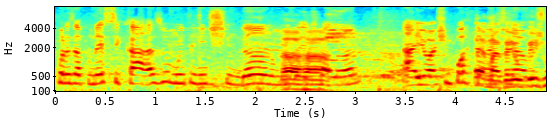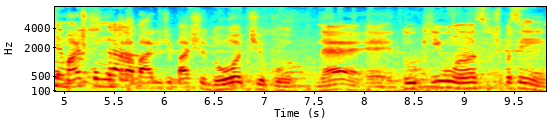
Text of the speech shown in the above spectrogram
por exemplo, nesse caso, muita gente xingando, muita Aham. gente falando. Aí eu acho importante. É, mas aí eu né, vejo você mais como um trabalho de bastidor, tipo, né, é, do que um lance, tipo assim,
